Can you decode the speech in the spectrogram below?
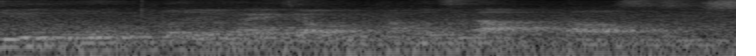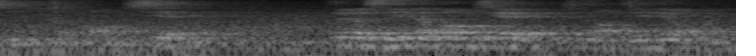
基督徒或者犹太教徒，他们都知道要实行十一的奉献。这个十一的奉献是从今天我们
